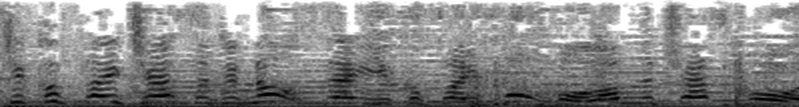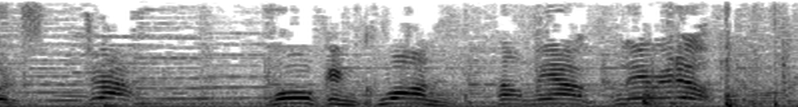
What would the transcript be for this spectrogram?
said you could play chess. I did not say you could play football on the chessboard. Jack, Morgan, come on, help me out. Clear it up.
